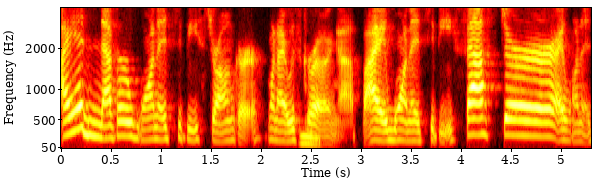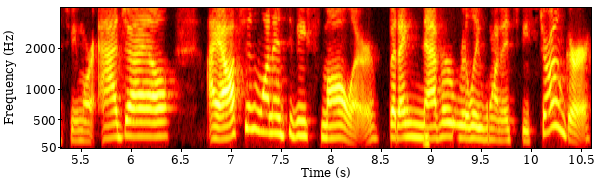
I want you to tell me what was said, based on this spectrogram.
I had never wanted to be stronger when I was mm. growing up. I wanted to be faster. I wanted to be more agile. I often wanted to be smaller, but I mm. never really wanted to be stronger.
